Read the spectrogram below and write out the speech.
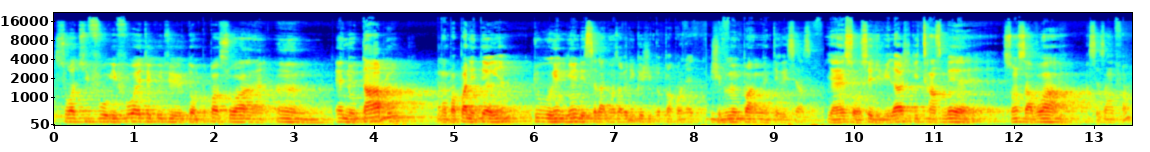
soit il faut, il faut être que ton papa soit un, un notable. Mon papa n'était rien. Tout, rien, rien de cela. Donc ça veut dire que je ne peux pas connaître. Je ne veux même pas m'intéresser à ça. Il y a un sorcier du village qui transmet son savoir a ses enfants.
